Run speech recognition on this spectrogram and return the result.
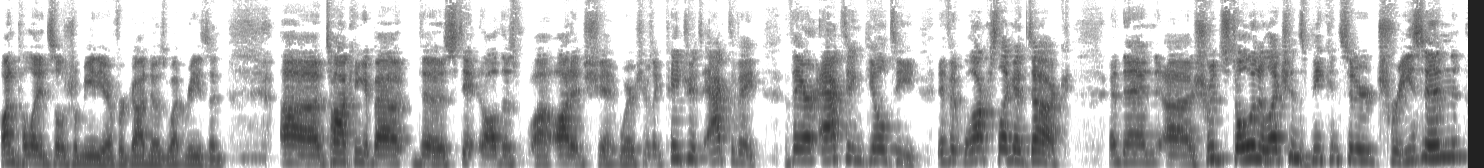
on polite social media for God knows what reason, uh, talking about the sta- all this uh, audit shit. Where she was like, "Patriots activate! They are acting guilty. If it walks like a duck." And then, uh, should stolen elections be considered treason?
